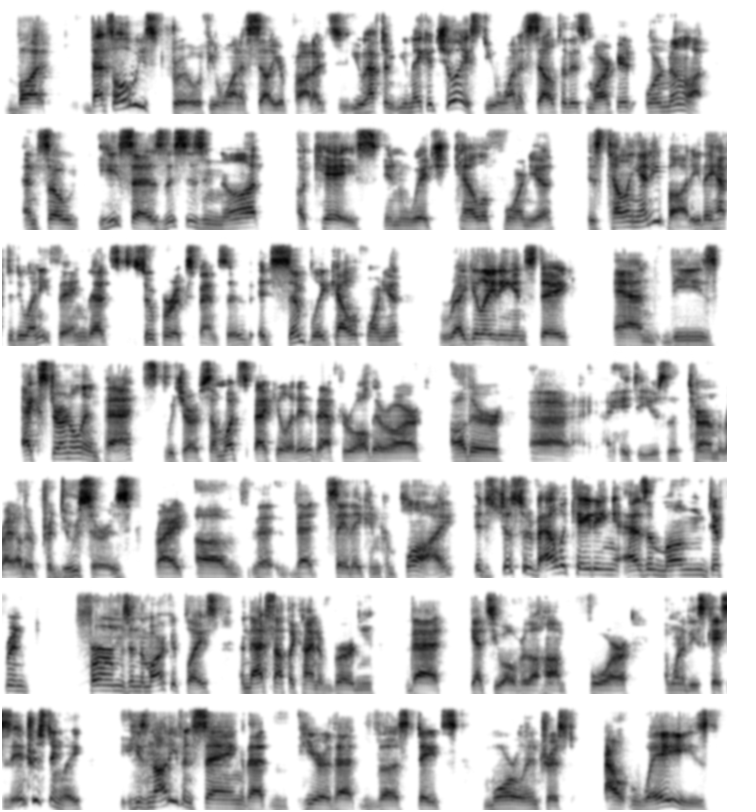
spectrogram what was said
But that's always true if you want to sell your products. You have to you make a choice. Do you want to sell to this market or not? And so he says this is not a case in which California is telling anybody they have to do anything that's super expensive. It's simply California regulating in state and these external impacts, which are somewhat speculative. After all, there are other uh, I hate to use the term, right, other producers, right, of that, that say they can comply. It's just sort of allocating as among different firms in the marketplace, and that's not the kind of burden that gets you over the hump for one of these cases. Interestingly, he's not even saying that here that the state's moral interest outweighs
